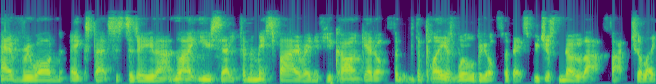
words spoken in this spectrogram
everyone expects us to do that. And like you say, for the misfiring, if you can't get up for the players will be up for this. We just know that factually.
